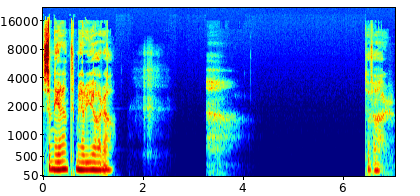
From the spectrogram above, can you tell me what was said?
Sen är det inte mer att göra. Tyvärr.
